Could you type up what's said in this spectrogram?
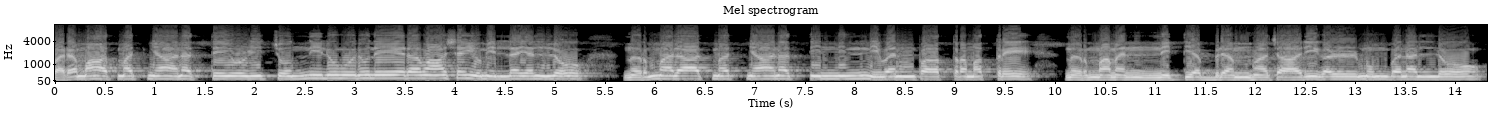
പരമാത്മജ്ഞാനത്തെ ഒഴിച്ചൊന്നിലും ഒരു നേരമാശയുമില്ലയല്ലോ. നിർമ്മലാത്മജ്ഞാനത്തിൻ നിന്നിവൻ പാത്രമത്രേ. നിർമ്മമൻ നിത്യബ്രഹ്മചാരികൾ മുമ്പനല്ലോ.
